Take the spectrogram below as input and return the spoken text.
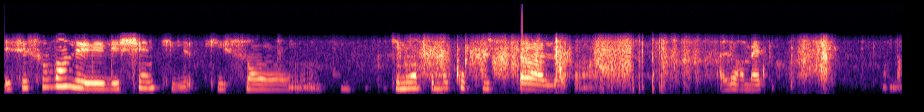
Et c'est souvent les, les chiens qui, qui sont qui montrent beaucoup plus ça à leur, à leur maître. Voilà.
